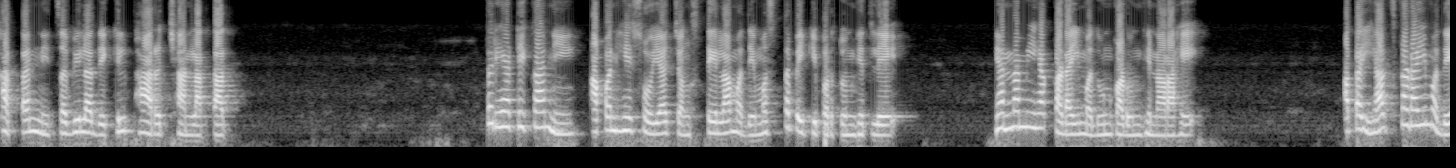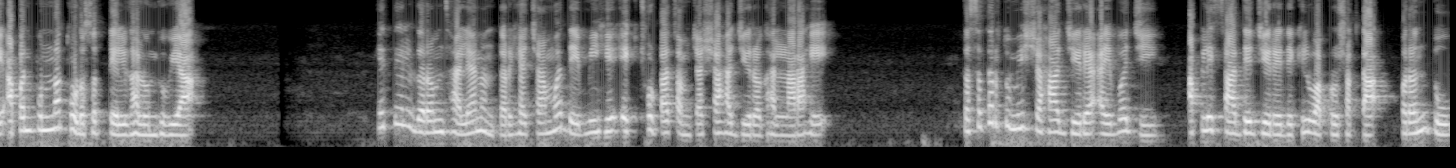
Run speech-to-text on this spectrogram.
खाताना चवीला देखील फारच छान लागतात. तर या ठिकाणी आपण हे सोया चंक्स तेलामध्ये मस्तपैकी परतून घेतले. यांना मी ह्या कढाईमधून काढून घेणार आहे. आता ह्याच कढाईमध्ये आपण पुन्हा थोडंसं तेल घालून घेऊया. हे तेल गरम झाल्यानंतर ह्याच्यामध्ये मी हे एक छोटा चमचा शहा जिरं घालणार आहे. तसं तर तुम्ही शहा जिऱ्याऐवजी आपले साधे जिरे देखील वापरू शकता. परंतु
